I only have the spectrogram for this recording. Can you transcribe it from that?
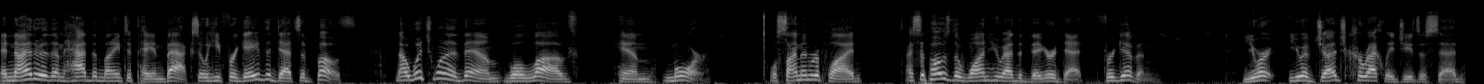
and neither of them had the money to pay him back. So he forgave the debts of both. Now, which one of them will love him more? Well, Simon replied, I suppose the one who had the bigger debt forgiven. You, are, you have judged correctly, Jesus said.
